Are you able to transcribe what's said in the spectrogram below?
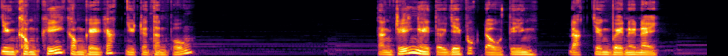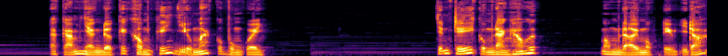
Nhưng không khí không gây gắt như trên thành phố. Thằng Trí ngay từ giây phút đầu tiên Đặt chân về nơi này, Đã cảm nhận được cái không khí dịu mát của vùng quê. Chính Trí cũng đang háo hức, Mong đợi một điều gì đó.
